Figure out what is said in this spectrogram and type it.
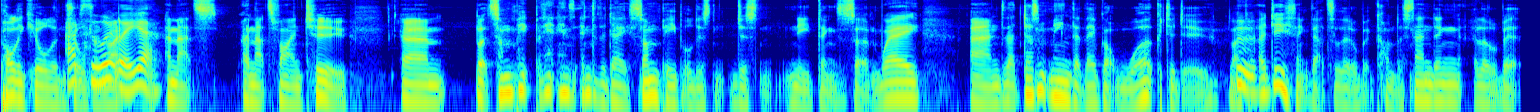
polycule and children, right? Absolutely, yeah. and that's and that's fine too. Um, but some people, at the end- of the day, some people just just need things a certain way, and that doesn't mean that they've got work to do. Like Hmm. I do think that's a little bit condescending, a little bit,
